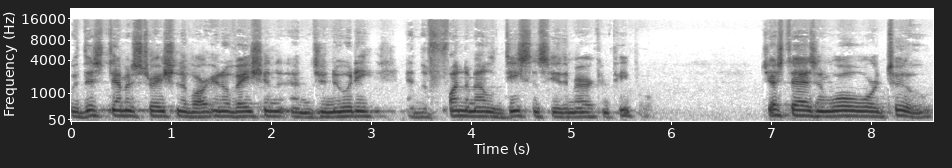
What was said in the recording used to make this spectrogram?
with this demonstration of our innovation and ingenuity and the fundamental decency of the American people. Just as in World War II,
